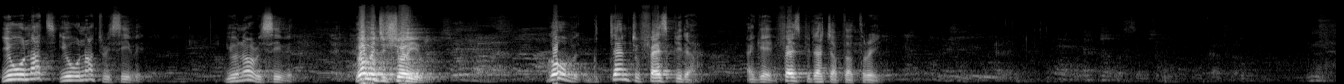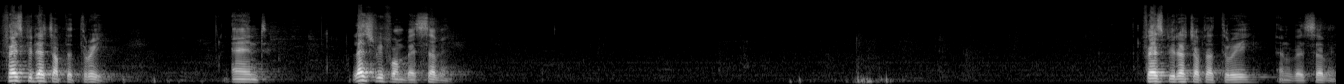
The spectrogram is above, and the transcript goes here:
You will not you will not receive it. You will not receive it. You want me to show you? Go turn to first peter again. First peter chapter 3 first peter chapter 3 and let's read from verse 7 First Peter chapter 3 and verse 7.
